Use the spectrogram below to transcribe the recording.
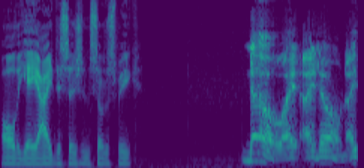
all the AI decisions, so to speak? No, I, I don't. I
